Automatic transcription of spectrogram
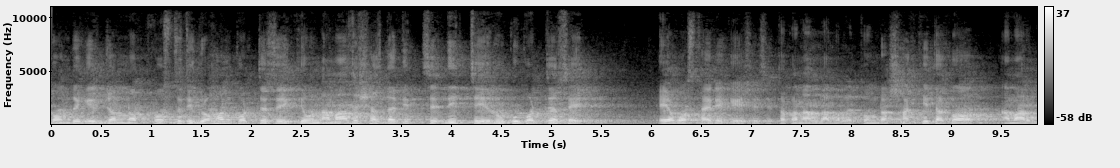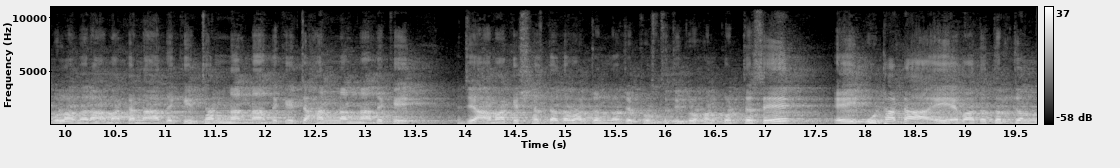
বন্দীগীর জন্য প্রস্তুতি গ্রহণ করতেছে, কেউ নামাজের সাজদা দিচ্ছে দিচ্ছে, রুকু করতেছে। এই অবস্থায় রেখে এসেছে। তখন আল্লাহ বলে, তোমরা সাক্ষী থাকো, আমার গোলামেরা আমাকে না দেখে জান্নার না দেখে জাহান্নার না দেখে যে আমাকে সাজদা দেওয়ার জন্য যে প্রস্তুতি গ্রহণ করতেছে, এই উঠাটা, এই এবাদতের জন্য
